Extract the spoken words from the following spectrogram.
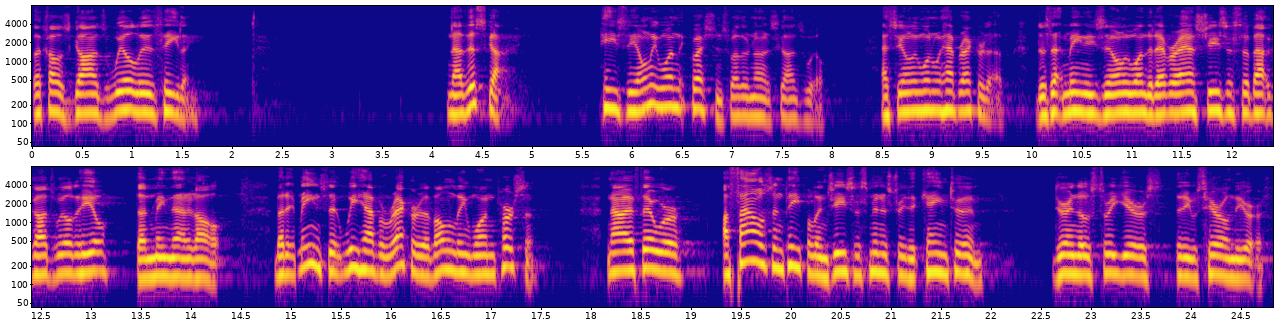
because God's will is healing. Now, this guy, he's the only one that questions whether or not it's God's will. That's the only one we have record of. Does that mean he's the only one that ever asked Jesus about God's will to heal? Doesn't mean that at all. But it means that we have a record of only one person. Now, if there were a thousand people in Jesus' ministry that came to him during those three years that he was here on the earth,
